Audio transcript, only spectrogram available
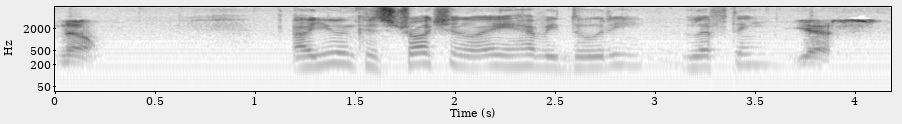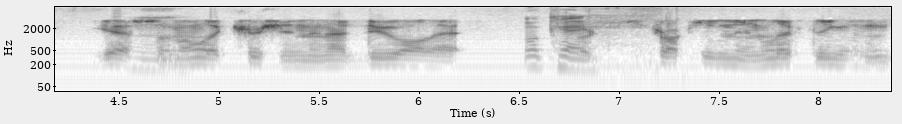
No. Are you in construction or any heavy duty lifting? Yes, yes, I'm an electrician, and I do all that Okay. construction and lifting and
